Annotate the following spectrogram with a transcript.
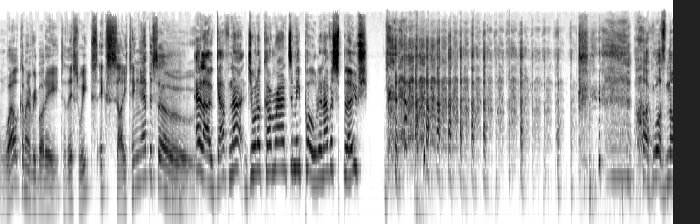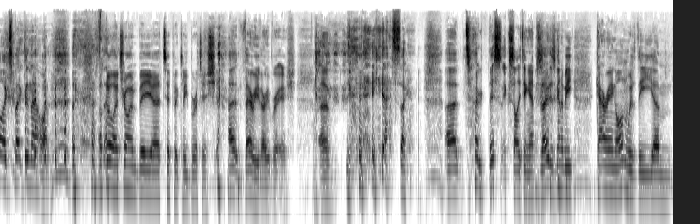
Welcome, everybody, to this week's exciting episode. Hello, governor. Do you want to come round to me pool and have a sploosh? I was not expecting that one. I thought I'd try and be uh, typically British. Uh, very, very British. Um, yeah, so, uh, so this exciting episode is going to be carrying on with the um,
